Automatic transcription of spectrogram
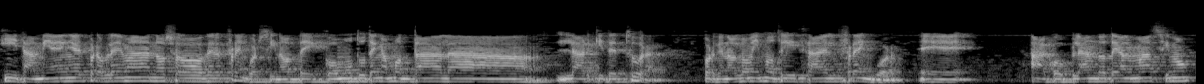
Y también el problema no solo del framework, sino de cómo tú tengas montada la, la arquitectura, porque no es lo mismo utilizar el framework eh, acoplándote al máximo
